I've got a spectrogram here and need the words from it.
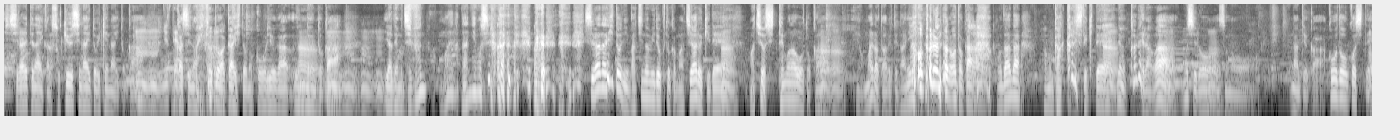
知られてないから訴求しないといけないとか、うんうん。昔の人と若い人の交流がうんぬんとか、いやでも自分お前ら何にも知らない。知らない人に街の魅力とか街歩きでうん。街を知ってもらおうとうんか、いやお前らと歩いて何が分かるんだろうとか、うもうだんだんあもうがっかりしてきて、うん。でも彼らはむしろ、うん。そのなんていうか行動を起こして、うん。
